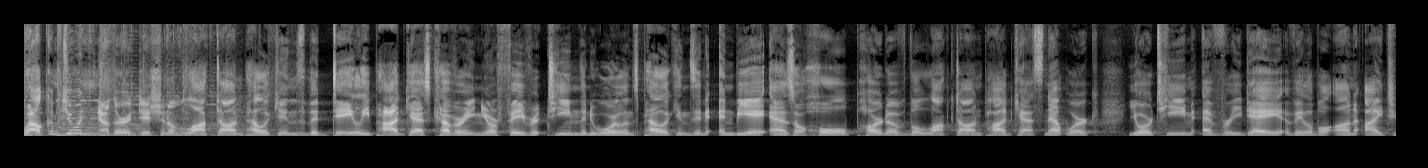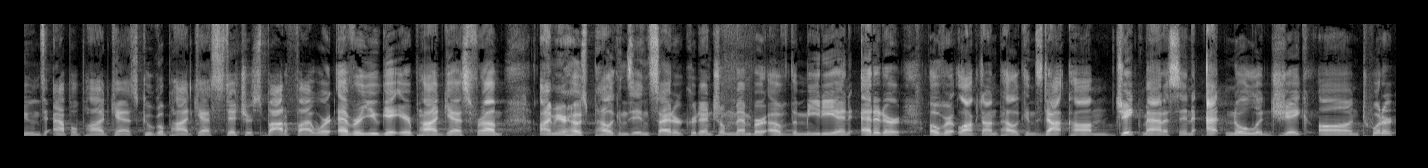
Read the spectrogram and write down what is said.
Welcome to another edition of Locked On Pelicans, the daily podcast covering your favorite team, the New Orleans Pelicans, and NBA as a whole, part of the Locked On Podcast Network, your team every day, available on iTunes, Apple Podcasts, Google Podcasts, Stitcher, Spotify, wherever you get your podcasts from. I'm your host, Pelicans Insider, credential member of the media and editor over at LockedOnPelicans.com, Jake Madison, at NOLA Jake on Twitter,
